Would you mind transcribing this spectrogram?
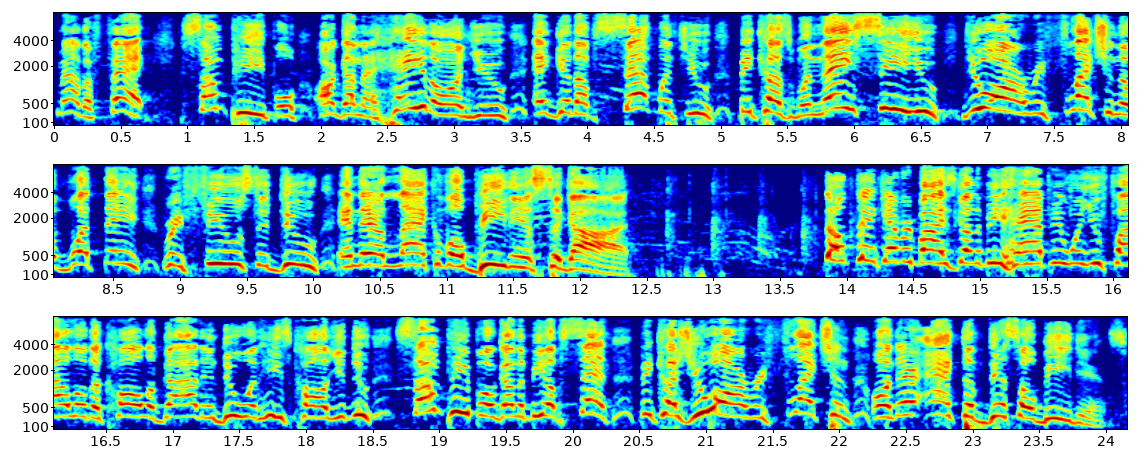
Matter of fact, some people are going to hate on you and get upset with you because when they see you, you are a reflection of what they refuse to do and their lack of obedience to God. Don't think everybody's going to be happy when you follow the call of God and do what He's called you to do. Some people are going to be upset because you are a reflection on their act of disobedience.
